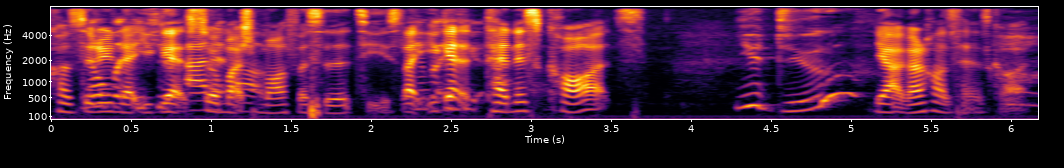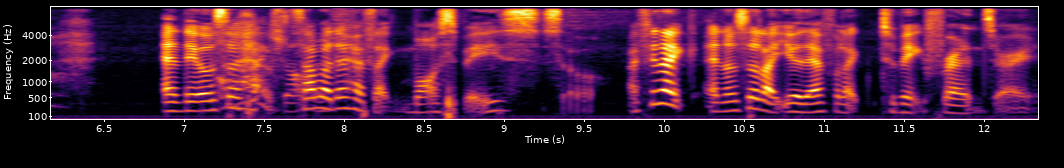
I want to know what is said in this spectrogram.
considering but that you you get so much up- more facilities. Like Yeah, you get you tennis courts. You do? Yeah, Garden Hall has a tennis court. And they also Oh have some of them have like more space, so I feel like and also like you're there for like to make friends, right?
